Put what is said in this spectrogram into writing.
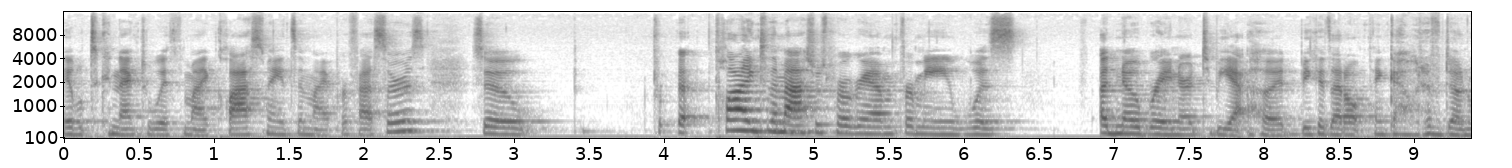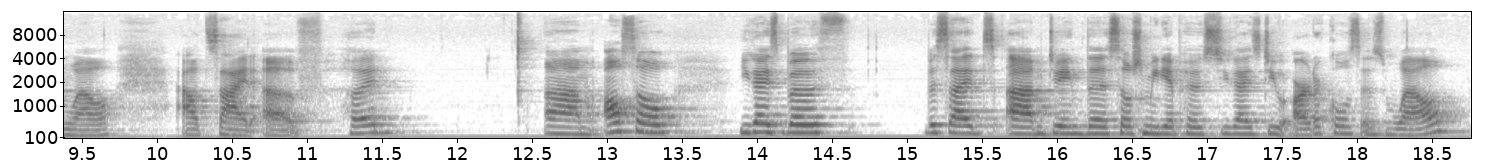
able to connect with my classmates and my professors. So applying to the master's program for me was a no-brainer to be at Hood because I don't think I would have done well outside of Hood. Um, also, you guys both, besides um, doing the social media posts, you guys do articles as well.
